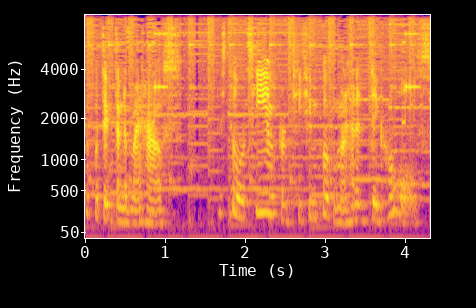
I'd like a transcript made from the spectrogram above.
Look what they've done to my house. They stole a TM for teaching Pokemon how to dig holes.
